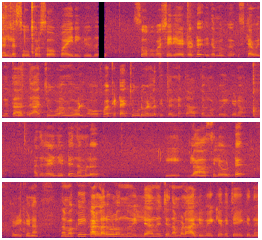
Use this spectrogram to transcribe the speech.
നല്ല സൂപ്പർ സോപ്പായിരിക്കും ഇത്. സോപ്പ് അപ്പോൾ ശരിയായിട്ടോട്ട് ഇത് നമുക്ക് സ്റ്റൗവിൽ നിന്ന് താത്ത് ആ ചൂ ഓഫാക്കിയിട്ട് ആ ചൂട് വെള്ളത്തിൽ തന്നെ താത്തങ്ങോട്ട് വയ്ക്കണം അത് കഴിഞ്ഞിട്ട് നമ്മൾ ഈ ഗ്ലാസ്സിലോട്ട് ഒഴിക്കണം. നമുക്ക് ഈ കളറുകളൊന്നും ഇല്ലയെന്ന് വെച്ചാൽ നമ്മൾ അലുവയ്ക്കൊക്കെ ചെയ്യിക്കുന്ന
